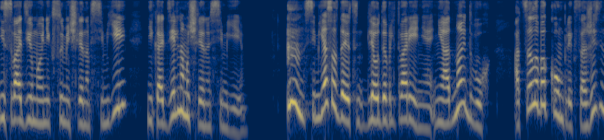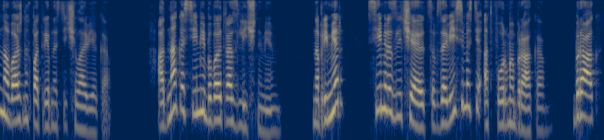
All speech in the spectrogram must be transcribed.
не сводимую ни к сумме членов семьи, ни к отдельному члену семьи. Семья создается для удовлетворения не одной-двух, а целого комплекса жизненно важных потребностей человека. Однако семьи бывают различными. Например, семьи различаются в зависимости от формы брака. Брак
